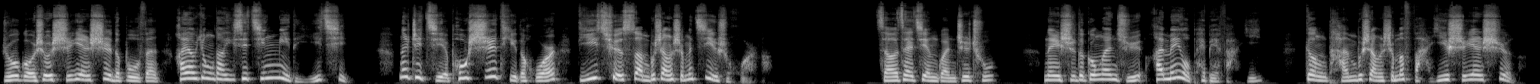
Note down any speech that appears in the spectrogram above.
如果说实验室的部分还要用到一些精密的仪器，那这解剖尸体的活儿的确算不上什么技术活了。早在建馆之初，那时的公安局还没有配备法医，更谈不上什么法医实验室了。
